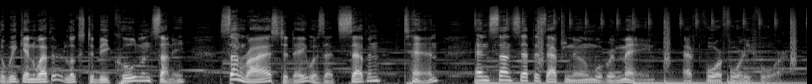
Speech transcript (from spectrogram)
The weekend weather looks to be cool and sunny. Sunrise today was at 7:10 and sunset this afternoon will remain at 4:44.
